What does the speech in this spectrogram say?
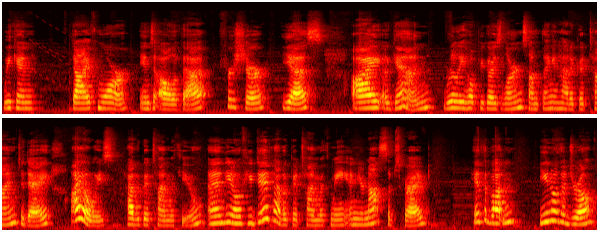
we can dive more into all of that for sure. Yes. I, again, really hope you guys learned something and had a good time today. I always have a good time with you. And, you know, if you did have a good time with me and you're not subscribed, hit the button. You know the drill.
